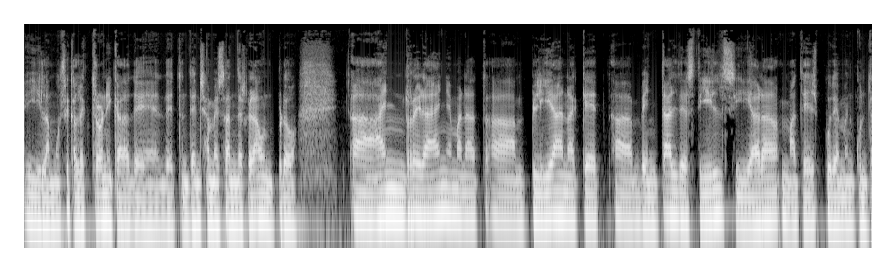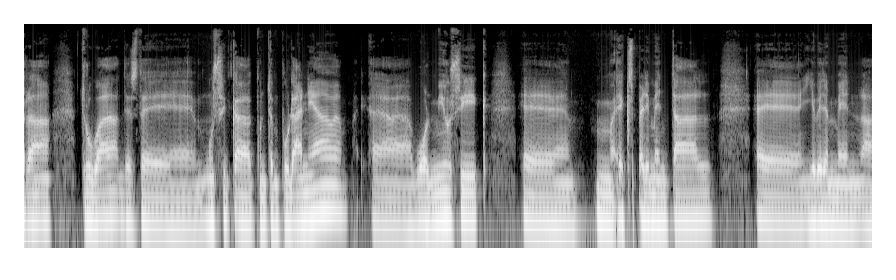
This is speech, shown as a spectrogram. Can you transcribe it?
i la música electrònica de, de tendència més underground, però uh, any rere any hem anat uh, ampliant aquest uh, ventall d'estils i ara mateix podem encontrar, trobar des de música contemporània, uh, world music, eh, experimental, eh, i evidentment la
